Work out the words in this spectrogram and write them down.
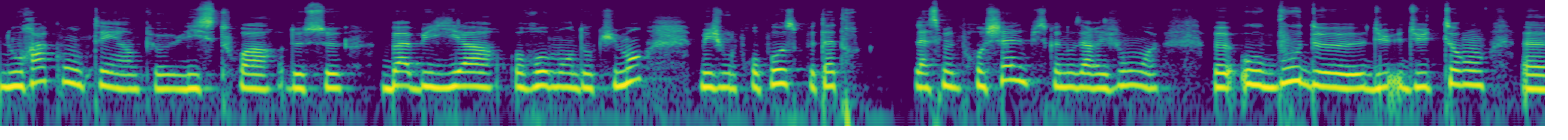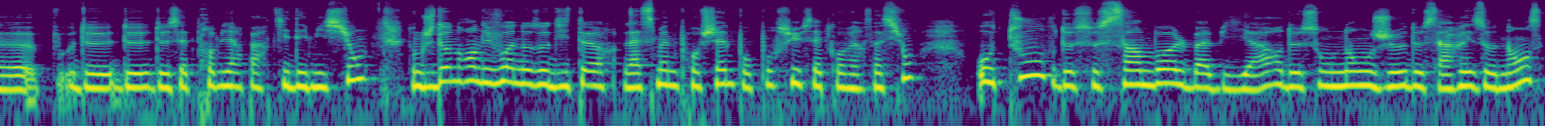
nous raconter un peu l'histoire de ce Babillard roman document, mais je vous le propose peut-être la semaine prochaine, puisque nous arrivons euh, au bout du, temps euh, de, cette première partie d'émission. Donc je donne rendez-vous à nos auditeurs la semaine prochaine pour poursuivre cette conversation autour de ce symbole babillard, de son enjeu, de sa résonance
